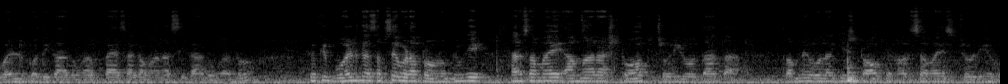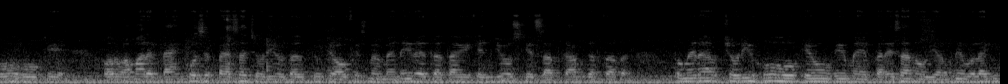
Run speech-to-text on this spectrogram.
वर्ल्ड को दिखा दूँगा, पैसा कमाना सिखा दूँगा। तो क्योंकि वर्ल्ड का सबसे बड़ा प्रॉब्लम क्योंकि हर समय हमारा स्टॉक चोरी होता था। तो हमने बोला कि स्टॉक हर समय चोरी हो हो के, और हमारे बैंकों से पैसा चोरी होता था, क्योंकि ऑफ़िस में मैं नहीं रहता था, एक एन के साथ काम करता था। तो मेरा चोरी हो हो के हो के मैं परेशान हो गया। हमने बोला कि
